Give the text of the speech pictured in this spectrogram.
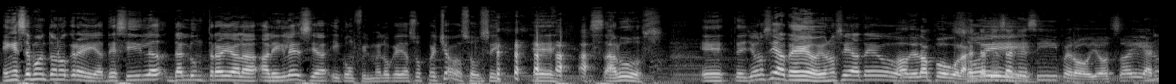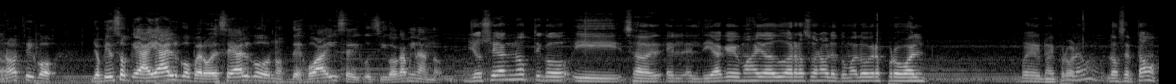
En ese momento no creía. Decidí la- darle un try a la, a la iglesia y confirmé lo que ella sospechaba. So, sí. Eh, saludos. Este, yo no soy ateo, yo no soy ateo. No, yo tampoco. La gente piensa que sí, pero yo soy No. agnóstico. Yo pienso que hay algo, pero ese algo nos dejó ahí, se siguió caminando. Yo soy agnóstico y, ¿sabes? El, el día que más allá de dudas razonables tú me logres probar, pues no hay problema, lo aceptamos.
